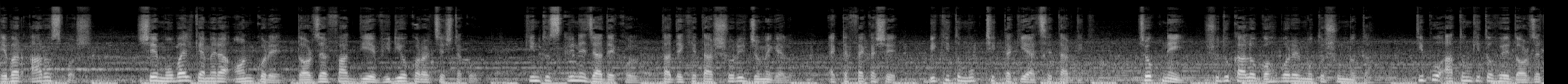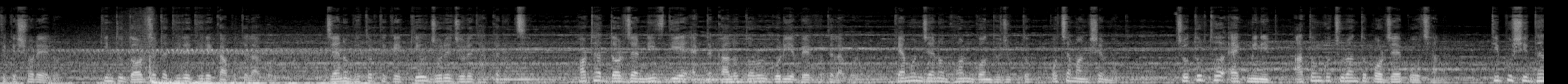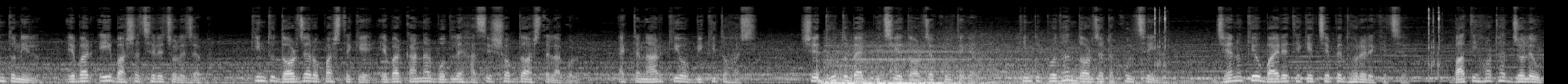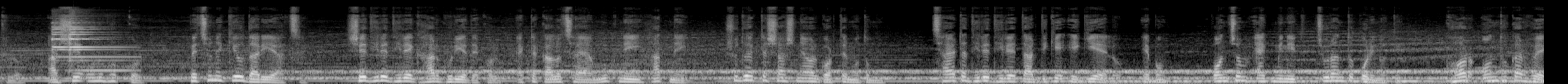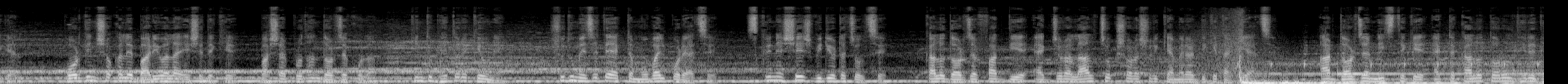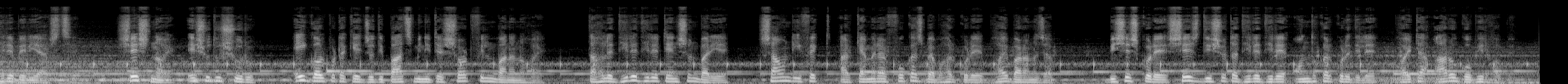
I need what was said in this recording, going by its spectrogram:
এবার আরও স্পষ্ট। সে মোবাইল ক্যামেরা অন করে দরজার ফাঁক দিয়ে ভিডিও করার চেষ্টা করল। কিন্তু স্ক্রিনে যা দেখল, তা দেখে তার শরীর জমে গেল। একটা ফ্যাকাশে বিকৃত মুখ ঠিক তাকিয়ে আছে তার দিকে। চোখ নেই, শুধু কালো গহ্বরের মতো শূন্যতা। টিপু আতঙ্কিত হয়ে দরজা থেকে সরে এলো, কিন্তু দরজাটা ধীরে ধীরে কাঁপতে লাগল, যেন ভেতর থেকে কেউ জোরে জোরে ধাক্কা দিচ্ছে। হঠাৎ দরজার নিচ দিয়ে একটা কালো তরল গড়িয়ে বের হতে লাগল, কেমন যেন ঘন গন্ধযুক্ত পচা মাংসের মতো। চতুর্থ এক মিনিট আতঙ্ক চূড়ান্ত পর্যায়ে পৌঁছানো। টিপু সিদ্ধান্ত নিল, এবার এই বাসা ছেড়ে চলে যাবে। কিন্তু দরজার ওপাশ থেকে এবার কান্নার বদলে হাসির শব্দ আসতে লাগল, একটা নারকীয় বিকৃত হাসি। সে দ্রুত ব্যাগ গুছিয়ে দরজা খুলতে গেল, কিন্তু প্রধান দরজাটা খুলছেই না। যেন কেউ বাইরে থেকে চেপে ধরে রেখেছে। বাতি হঠাৎ জ্বলে উঠল, আর সে অনুভব করল পেছনে কেউ দাঁড়িয়ে আছে। সে ধীরে ধীরে ঘাড় ঘুরিয়ে দেখল, একটা কালো ছায়া, মুখ নেই, হাত নেই, শুধু একটা শ্বাস নেওয়ার গর্তের মতো মুখ। ছায়াটা ধীরে ধীরে তার দিকে এগিয়ে এলো এবং পঞ্চম এক মিনিট চূড়ান্ত পরিণতি। ঘর অন্ধকার হয়ে গেল। পরদিন সকালে বাড়িওয়ালা এসে দেখে, বাসার প্রধান দরজা খোলা, কিন্তু ভেতরে কেউ নেই। শুধু মেঝেতে একটা মোবাইল পড়ে আছে। স্ক্রিনে শেষ ভিডিওটা চলছে। কালো দরজার ফাঁক দিয়ে একজোড়া লাল চোখ সরাসরি ক্যামেরার দিকে তাকিয়ে আছে। আর দরজার নিচ থেকে একটা কালো তরল ধীরে ধীরে বেরিয়ে আসছে। শেষ নয়, এ শুধু শুরু। এই গল্পটাকে যদি পাঁচ মিনিটের শর্ট ফিল্ম বানানো হয়, তাহলে ধীরে ধীরে টেনশন বাড়িয়ে সাউন্ড ইফেক্ট আর ক্যামেরার ফোকাস ব্যবহার করে ভয় বাড়ানো যাবে। বিশেষ করে শেষ দৃশ্যটা ধীরে ধীরে অন্ধকার করে দিলে ভয়টা আরও গভীর হবে।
